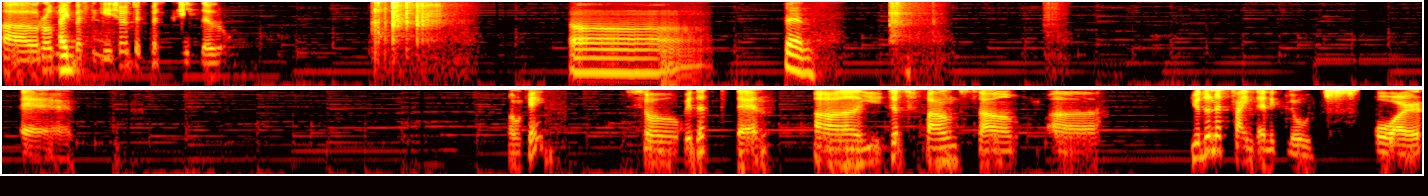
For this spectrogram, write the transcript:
uh, roll I... investigation to investigate the room. Uh, 10. Okay, so with the ten, uh, you just found some. Uh, you do not find any clothes or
